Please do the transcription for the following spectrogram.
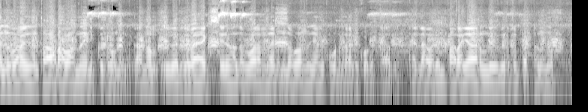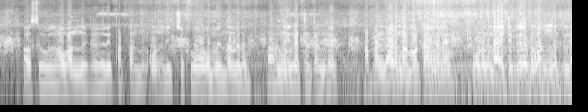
എന്ന് പറയുന്നത് താറാവാന്ന് എനിക്ക് തോന്നുന്നു കാരണം ഇവർക്ക് വാക്സിനോ അതുപോലെ മരുന്നുകളൊന്നും ഞാൻ കൂടുതലായിട്ട് കൊടുക്കാറില്ല. എല്ലാവരും പറയാറുണ്ട് ഇവർക്ക് പെട്ടെന്ന് അസുഖങ്ങൾ വന്ന് കയറി പെട്ടെന്ന് ഒന്നിച്ചു പോകും എന്നുള്ളത് പറഞ്ഞു കേട്ടിട്ടുണ്ട്. അപ്പോൾ എന്തായാലും നമുക്കങ്ങനെ കൂടുതലായിട്ട് കേട് വന്നിട്ടില്ല.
